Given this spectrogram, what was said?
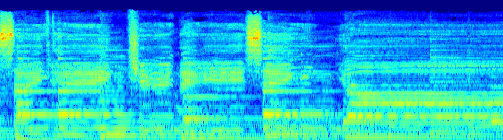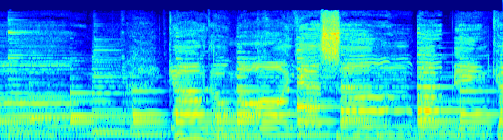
细听主你声音，教导我一生不变更，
